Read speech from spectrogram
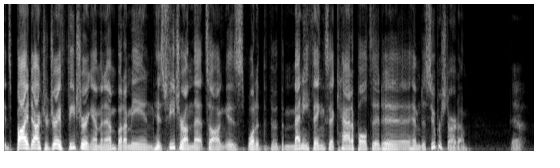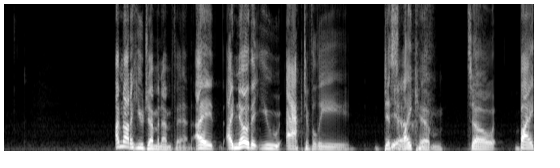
it's by Dr. Dre featuring Eminem, but I mean, his feature on that song is one of the, the many things that catapulted uh, him to superstardom. Yeah. I'm not a huge Eminem fan. I I know that you actively dislike him. So by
